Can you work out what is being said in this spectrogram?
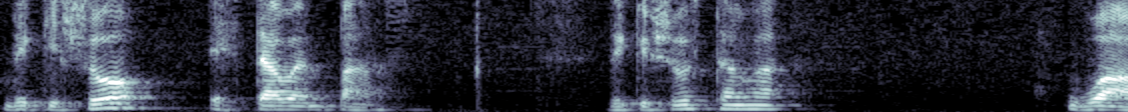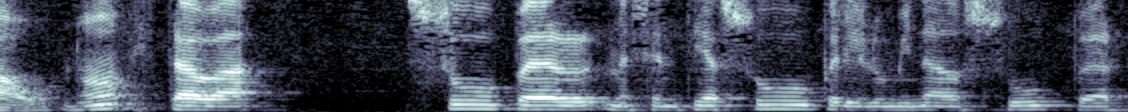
de que yo estaba en paz, de que yo estaba, wow, ¿no? Estaba súper, me sentía súper iluminado, súper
